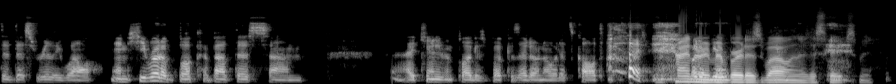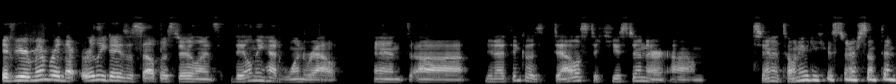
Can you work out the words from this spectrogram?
did this really well, and he wrote a book about this. Um, I can't even plug his book because I don't know what it's called. I'm trying to remember it as well, and it escapes me. If you remember, in the early days of Southwest Airlines, they only had one route, and uh, you know I think it was Dallas to Houston or um, San Antonio to Houston or something.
